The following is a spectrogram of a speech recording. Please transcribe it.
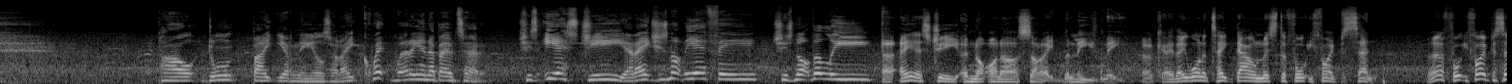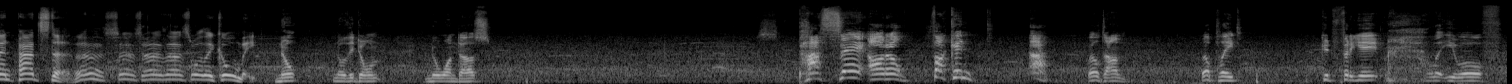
Pal, don't bite your nails, alright? Quit worrying about her. She's ESG, alright? She's not the FA. She's not the league. Uh, ASG are not on our side, believe me. Okay, they want to take down Mr. 45%. Uh, 45% Padster. That's, that's, that's what they call me. No, no, they don't. No one does. Pass it, or I'll fucking. Ah, well done. Well played. Good for you. I'll let you off.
